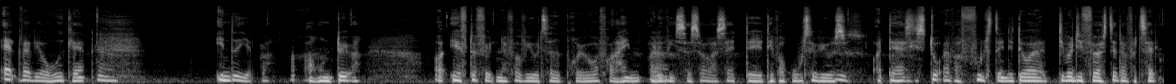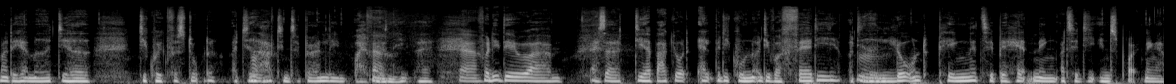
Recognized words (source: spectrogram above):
alt, hvad vi overhovedet kan. Ja. Intet hjælper, og hun dør. Og efterfølgende får vi jo taget prøver fra hende, og ja. det viser sig også, at øh, det var rotavirus. Yes. Og deres historie var fuldstændig... Det var, de var de første, der fortalte mig det her med, at de, havde, de kunne ikke forstå det, og de havde ja. haft hende til børnelægen. Og jeg ja. sådan helt... Ja. Ja. Fordi det var... Altså, de havde bare gjort alt, hvad de kunne, og de var fattige, og de mm. havde lånt pengene til behandling og til de indsprøjtninger.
